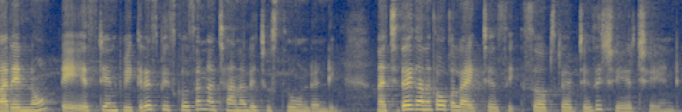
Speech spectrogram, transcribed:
మరెన్నో టేస్టీ అండ్ క్విక్ రెసిపీస్ కోసం నా ఛానల్ని చూస్తూ ఉండండి. నచ్చితే కనుక ఒక లైక్ చేసి సబ్స్క్రైబ్ చేసి షేర్ చేయండి.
